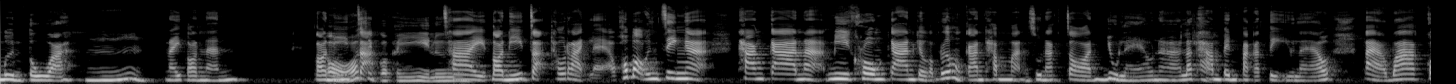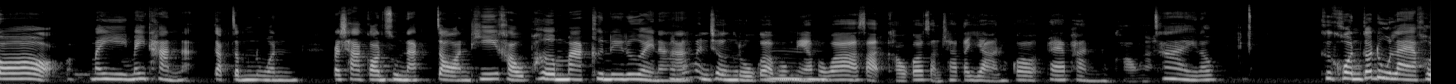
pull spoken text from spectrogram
60,000ตัวอืมในตอนนั้น ตอนนี้จะสิบกว่าปีลืมใช่ ตอนนี้จะเท่าไหร่แล้ว เขาบอกจริงๆอะ ทางการอะ มีโครงการเกี่ยวกับเรื่องของการทำหมันสุนัขจรอยู่แล้วนะ และทำเป็นปกติอยู่แล้ว แต่ว่าก็ไม่ไม่ทันอะ กับจำนวนประชากรสุนัขจรที่เขาเพิ่มมากขึ้นเรื่อยๆนะมันคะต้องเป็นเชิงรุกอะอืมพวกเนี้ยเพราะว่าสัตว์เขาก็สัญชาตญาณเขาก็แพร่พันธุ์ของเขาไงใช่แล้ว คือคนก็ดูแลเขา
